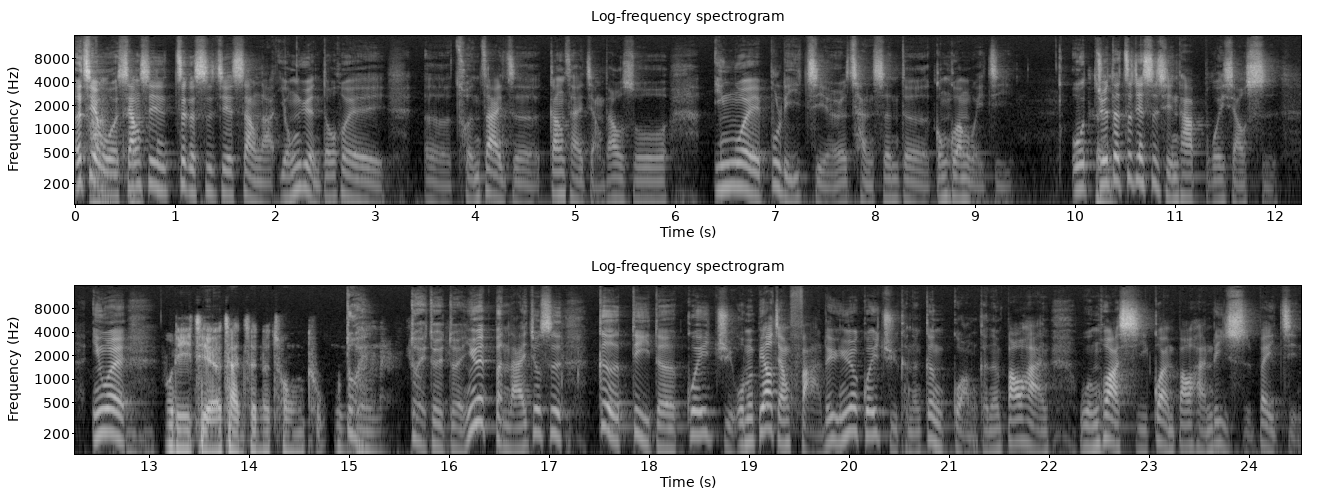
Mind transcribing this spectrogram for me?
而且我相信这个世界上啦，永远都会呃存在着刚才讲到说，因为不理解而产生的公关危机。我觉得这件事情它不会消失，因为不理解而产生的冲突。对。对对对，因为本来就是各地的规矩，我们不要讲法律，因为规矩可能更广，可能包含文化习惯，包含历史背景，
